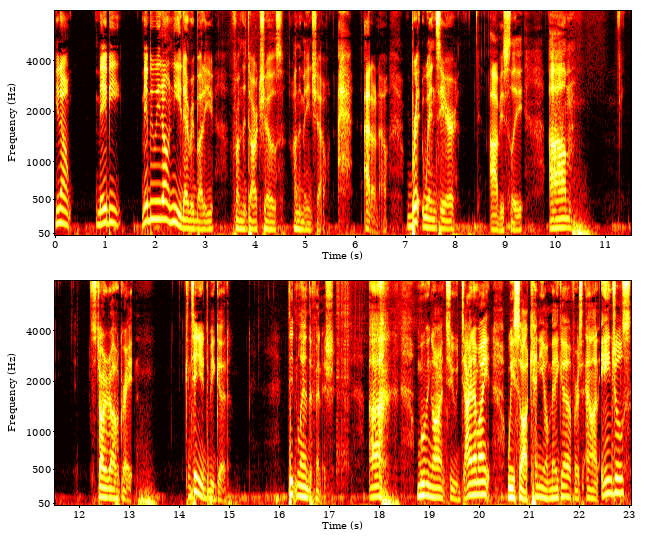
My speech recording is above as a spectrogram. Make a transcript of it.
you know, maybe maybe we don't need everybody from the dark shows on the main show. I don't know. Britt wins here, obviously. Um, started off great, continued to be good. Didn't land the finish. Uh, Moving on to Dynamite, we saw Kenny Omega versus Alan Angels.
